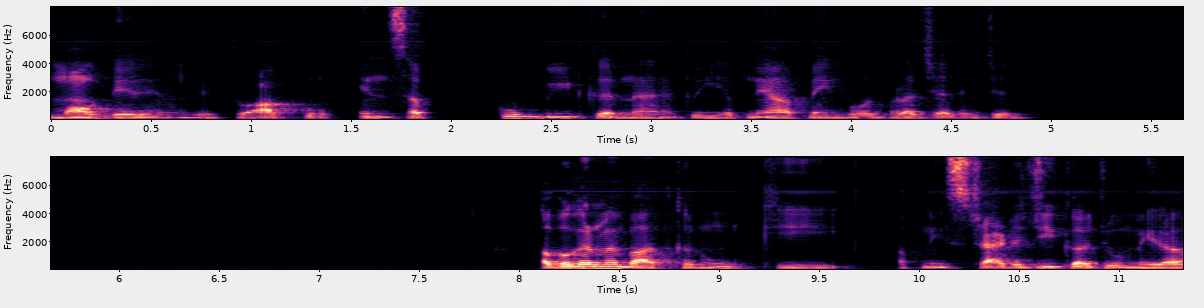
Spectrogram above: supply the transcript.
मॉक दे रहे होंगे। तो आपको इन सबको बीट करना है तो ये अपने आप में एक बहुत बड़ा चैलेंज है। अब अगर मैं बात करूँ कि अपनी स्ट्रैटेजी का जो मेरा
